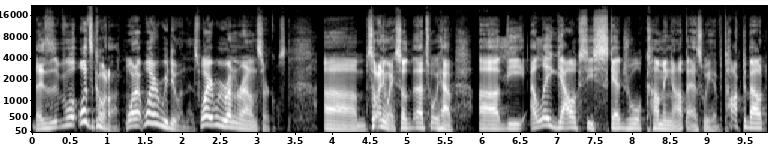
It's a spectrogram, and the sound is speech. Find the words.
This is- wh- What's going on? Why, why are we doing this? Why are we running around in circles? Um, so anyway, so that's what we have. Uh, the LA Galaxy schedule coming up, as we have talked about,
